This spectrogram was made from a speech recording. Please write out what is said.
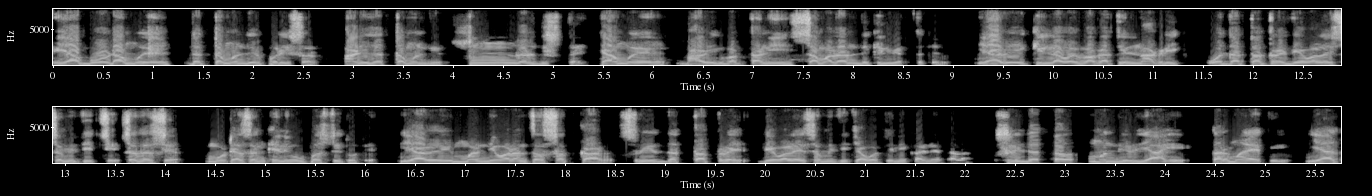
या बोर्डामुळे दत्त मंदिर परिसर आणि दत्त मंदिर सुंदर दिसतंय. त्यामुळे भाविक भक्तांनी समाधान देखील व्यक्त केलं. यावेळी किल्ला विभागातील नागरिक व दत्तात्रय देवालय समितीचे सदस्य मोठ्या संख्येने उपस्थित होते. यावेळी मान्यवरांचा सत्कार श्री दत्तात्रय देवालय समितीच्या वतीने करण्यात आला. श्री दत्त मंदिर जे आहे करमाळ्यातील. याच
